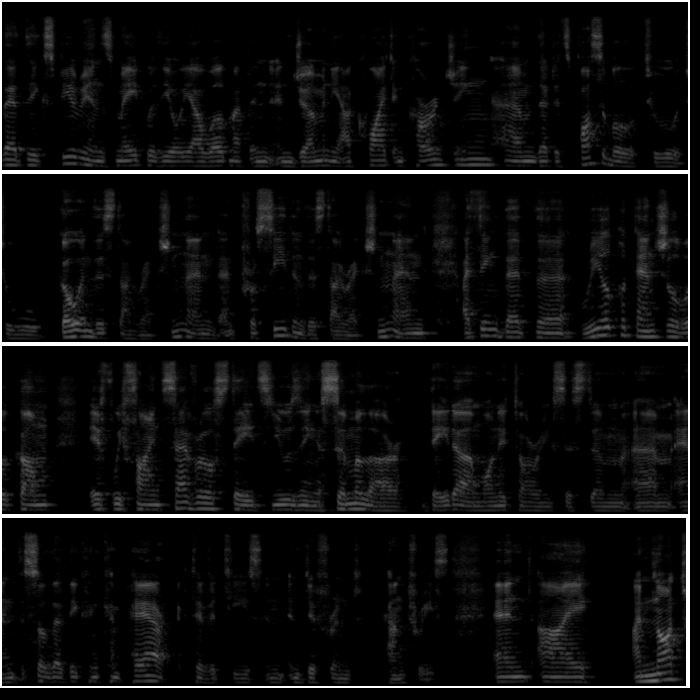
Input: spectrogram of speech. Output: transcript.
that the experience made with the OER World Map in, in Germany are quite encouraging, um, that it's possible to, to go in this direction and, and proceed in this direction. And I think that the real potential will come if we find several states using a similar data monitoring system um, and so that they can compare activities in, in different countries. And I, I'm not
